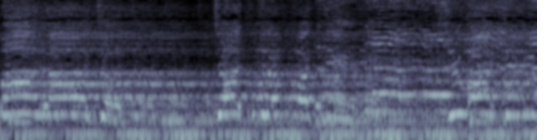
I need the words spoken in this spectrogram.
महाराज छत्रपति शिवाजी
